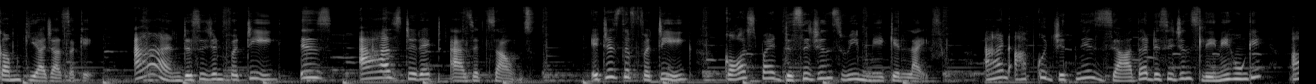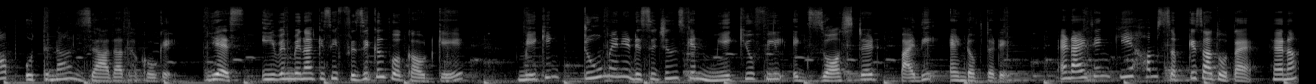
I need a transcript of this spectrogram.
कम किया जा सके। And decision fatigue is as direct as it sounds it is the fatigue caused by decisions we make in life and आपको जितने ज़्यादा डिसीजंस लेने होंगे, आप उतना ज़्यादा थकोगे। यस इवन बिना किसी फ़िज़िकल वर्कआउट के making too many decisions can make you feel exhausted by the end of the day and I think ये हम सबके साथ होता है है ना?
